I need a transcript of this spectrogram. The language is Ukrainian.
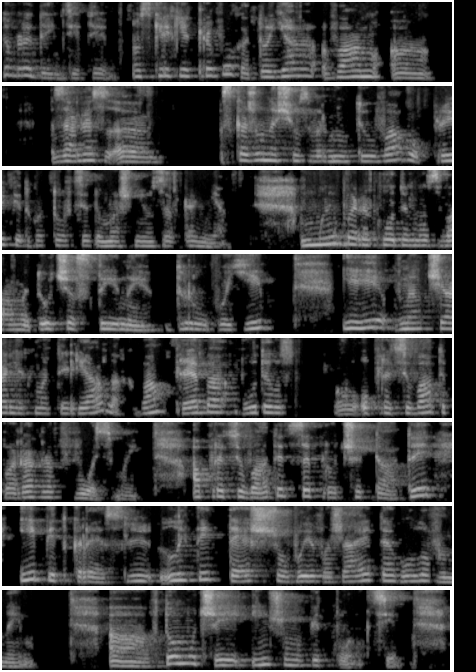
Добрий день, діти. Оскільки тривога, то я вам а, зараз а, скажу, на що звернути увагу при підготовці домашнього завдання. Ми переходимо з вами до частини другої, і в навчальних матеріалах вам треба буде опрацювати параграф 8. А працювати це прочитати і підкреслити те, що ви вважаєте головним. В тому чи іншому підпункті.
